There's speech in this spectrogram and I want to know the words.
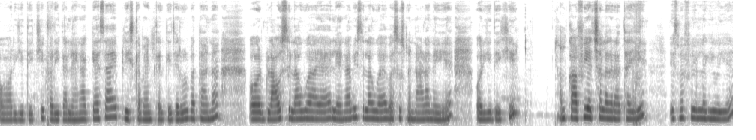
और ये देखिए परी का लहंगा कैसा है प्लीज़ कमेंट करके ज़रूर बताना। और ब्लाउज़ सिला हुआ आया है, लहंगा भी सिला हुआ है, बस उसमें नाड़ा नहीं है। और ये देखिए काफ़ी अच्छा लग रहा था ये, इसमें फ्रिल लगी हुई है।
